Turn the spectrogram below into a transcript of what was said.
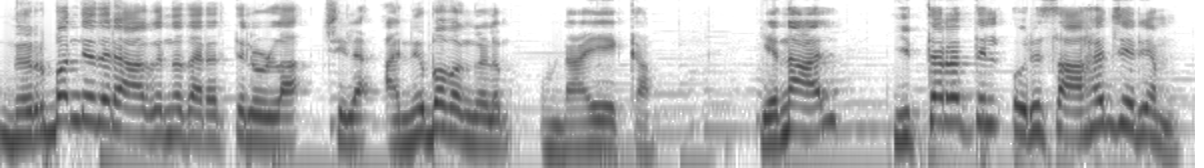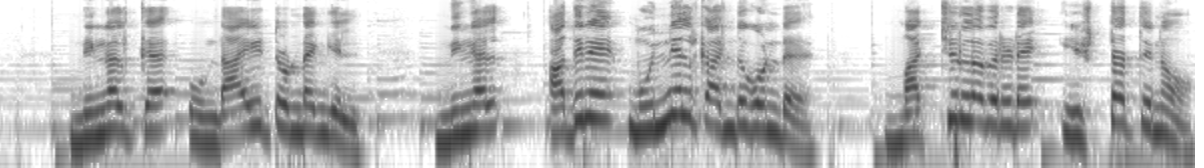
നിർബന്ധിതരാകുന്ന തരത്തിലുള്ള ചില അനുഭവങ്ങളും ഉണ്ടായേക്കാം. എന്നാൽ ഇത്തരത്തിൽ ഒരു സാഹചര്യം നിങ്ങൾക്ക് ഉണ്ടായിട്ടുണ്ടെങ്കിൽ നിങ്ങൾ അതിനെ മുന്നിൽ കണ്ടുകൊണ്ട് മറ്റുള്ളവരുടെ ഇഷ്ടത്തിനോ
